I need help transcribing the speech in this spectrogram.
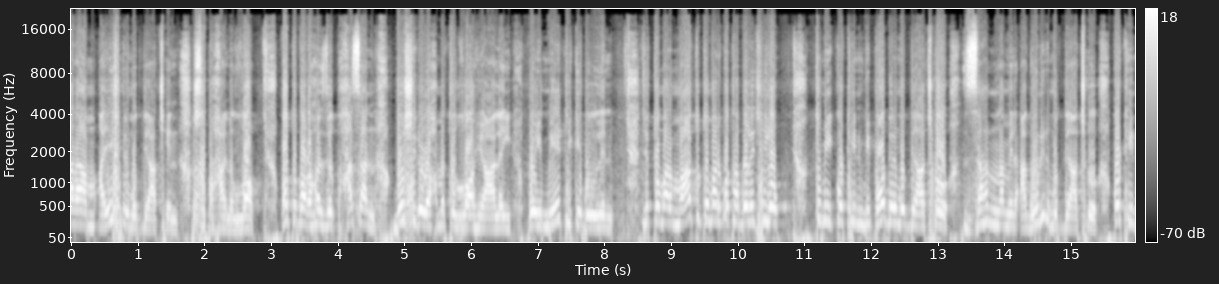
আরাম আয়েসের মধ্যে আছেন। সুবাহানাল্লাহ। অতপর হজরত হাসান বশির রহমতুল্লাহ আলাই ওই মেয়েটিকে বললেন যে তোমার মা তো তোমার কথা বলেছিল, তুমি কঠিন বিপদের মধ্যে আছো জাহান নামের আগুনের মধ্যে আছো, কঠিন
